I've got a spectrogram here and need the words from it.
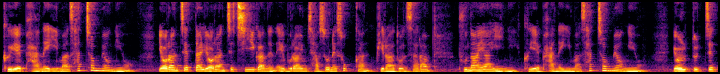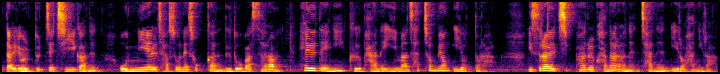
그의 반에 2만 4천 명이요. 열한째 딸 열한째 지휘관은 에브라임 자손에 속한 비라돈 사람 분하야 이니 그의 반에 2만 4천 명이요 열두째 딸 열두째 지휘관은 온니엘 자손에 속한 느도바 사람 헬덴이 그 반에 2만 4천 명이었더라. 이스라엘 지파를 관할하는 자는 이러하니라.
